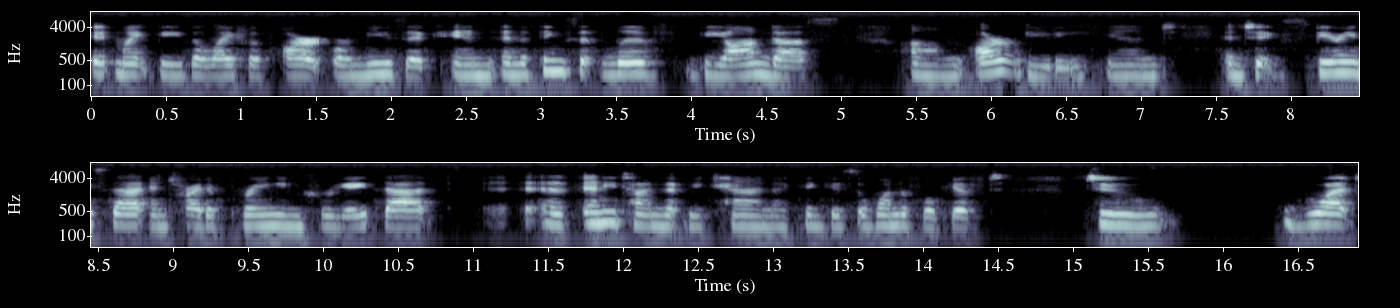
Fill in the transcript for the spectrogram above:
It might be the life of art or music and, and the things that live beyond us, um, are beauty and, and to experience that and try to bring and create that at any time that we can, I think is a wonderful gift to what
